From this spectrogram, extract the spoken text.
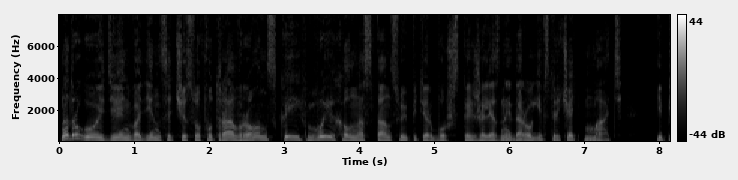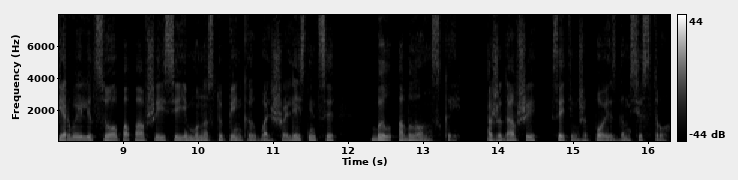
На другой день в одиннадцать часов утра Вронский выехал на станцию Петербургской железной дороги встречать мать, и первое лицо, попавшееся ему на ступеньках большой лестницы, был Облонский, ожидавший с этим же поездом сестру.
